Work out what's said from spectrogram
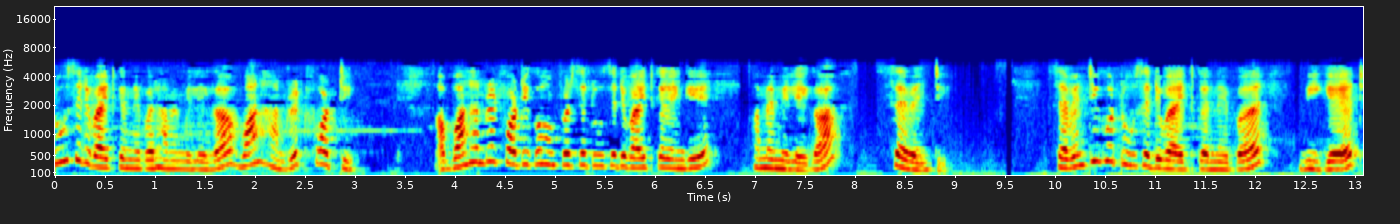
2 से डिवाइड करने पर हमें मिलेगा 140 अब 140 को हम फिर से 2 से डिवाइड करेंगे हमें मिलेगा 70 70 को 2 से डिवाइड करने पर वी गेट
